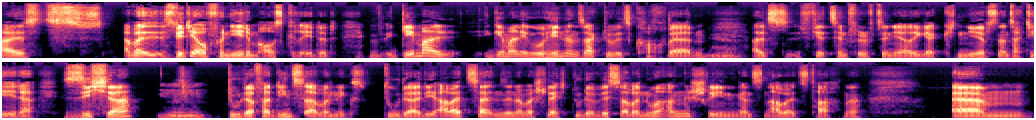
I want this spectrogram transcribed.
heißt es. Aber es wird ja auch von jedem ausgeredet. Geh mal, geh mal irgendwo hin und sag, du willst Koch werden, mhm. als 14-, 15-jähriger Knirps. Dann sagt dir jeder, sicher, mhm. du, da verdienst du aber nichts. Du, da, die Arbeitszeiten sind aber schlecht. Du, da wirst aber nur angeschrien den ganzen Arbeitstag, ne? Ähm,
